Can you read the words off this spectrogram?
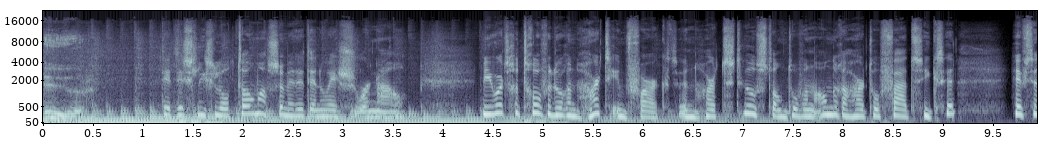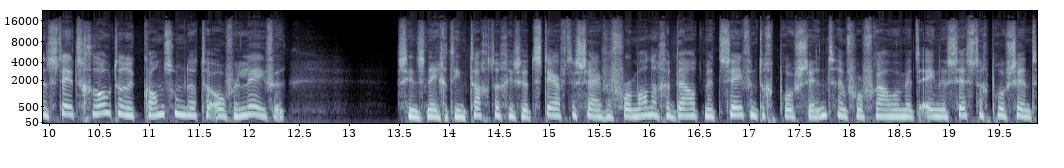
uur. Dit is Lieselot Thomassen met het NOS-journaal. Wie wordt getroffen door een hartinfarct, een hartstilstand... of een andere hart- of vaatziekte... heeft een steeds grotere kans om dat te overleven. Sinds 1980 is het sterftecijfer voor mannen gedaald met 70 procent... en voor vrouwen met 61 procent.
